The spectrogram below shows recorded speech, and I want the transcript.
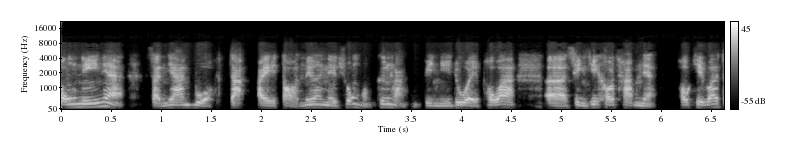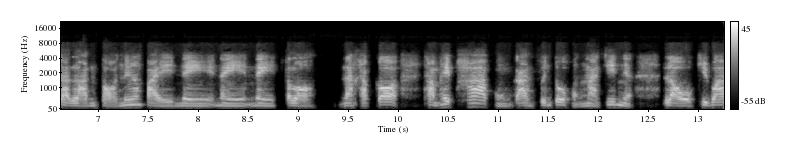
ตรงนี้เนี่ยสัญญาณบวกจะไปต่อเนื่องในช่วงของครึ่งหลังของปีนี้ด้วย เพราะว่าสิ่งที่เขาทำเนี่ยเขาคิดว่าจะรันต่อเนื่องไปในในในตลอดนะครับ ก็ทำให้ภาพของการฟื้นตัวของ Margin เนี่ย เราคิดว่า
